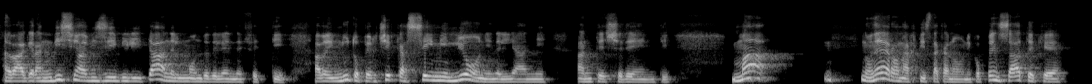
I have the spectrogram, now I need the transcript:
aveva grandissima visibilità nel mondo degli NFT, aveva venduto per circa 6 milioni negli anni antecedenti, ma non era un artista canonico. Pensate che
